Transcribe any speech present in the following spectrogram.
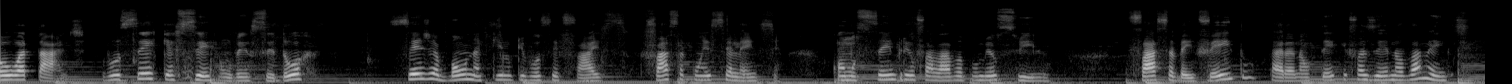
Boa tarde. Você quer ser um vencedor? Seja bom naquilo que você faz. Faça com excelência, como sempre eu falava para meus filhos. Faça bem feito para não ter que fazer novamente.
